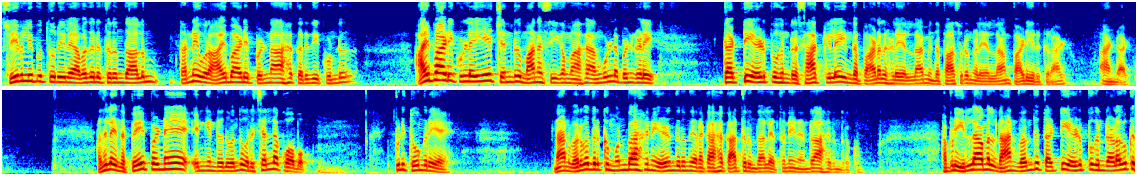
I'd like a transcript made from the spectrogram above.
ஸ்ரீவில்லிபுத்தூரிலே அவதரித்திருந்தாலும் தன்னை ஒரு ஆய்பாடி பெண்ணாக கருதி கொண்டு ஆய்பாடிக்குள்ளேயே சென்று மானசீகமாக அங்குள்ள பெண்களை தட்டி எழுப்புகின்ற சாக்கிலே இந்த பாடல்களை எல்லாம் இந்த பாசுரங்களை எல்லாம் பாடியிருக்கிறாள் ஆண்டாள். அதில் இந்த பேய் பெண்ணே என்கின்றது வந்து ஒரு செல்ல கோபம். இப்படி தூங்குறியே நான் வருவதற்கு முன்பாக நீ எழுந்திருந்து எனக்காக காத்திருந்தால் எத்தனை நன்றாக இருந்திருக்கும். அப்படி இல்லாமல் நான் வந்து தட்டி எழுப்புகின்ற அளவுக்கு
